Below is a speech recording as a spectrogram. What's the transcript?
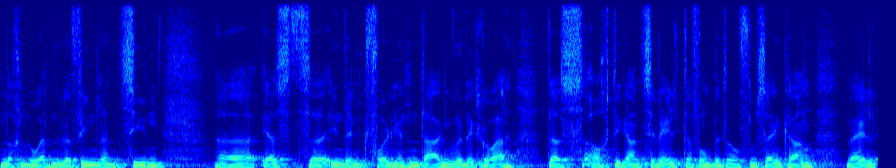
nach Norden über Finnland ziehen. Äh, erst äh, in den folgenden Tagen wurde klar, dass auch die ganze Welt davon betroffen sein kann, weil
